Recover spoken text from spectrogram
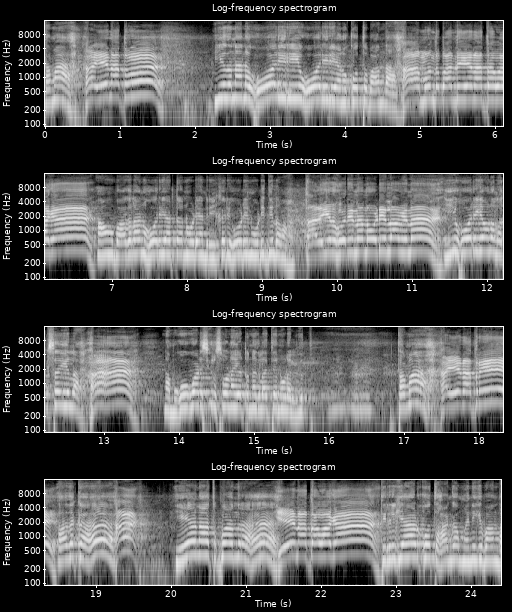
ತಮ್ಮ ಏನಾತು? ಇದು ನಾನು ಹೋರಿರಿ ಹೋರಿರಿ ಅನ್ಕೋತ ಬಂದ. ಹಾ ಮುಂದೆ ಬಂದ ಏನಾತ ಅವಾಗ? ಅವ ಬಗಲಾನ ಹೋರಿ ಅಟ್ಟ ನೋಡ್ಯಾನ್ರಿ ಈ ಕರಿ ಹೋಡಿ ನೋಡಿದ್ದಿಲ್ಲವ ತಾಳಿಗಿನ ಹೋರಿನ ನೋಡಿಲ್ಲ ಅವಿನ? ಈ ಹೋರಿಗೆ ಅವನು ಲಕ್ಷ ಇಲ್ಲ. ನಮ್ಗೆ ಹೋಗ್ವಾಡ ಸಿರ್ಸೋಣ ಎಟ್ಟ ನಗಲತ್ತೆ ನೋಡಲ್ಲಿ ನಿಂತು. ತಮ್ಮ. ಹಾ ಏನಾತ್ರಿ? ಅದಕ್ಕ ಏನಾತಪ್ಪ ಅಂದ್ರ ಏನಾತ ಅವಾಗ? ತಿರುಗ್ಯಾಡ್ಕೋತ ಹಂಗ ಮನೆಗೆ ಬಂದ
